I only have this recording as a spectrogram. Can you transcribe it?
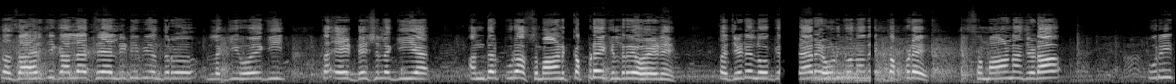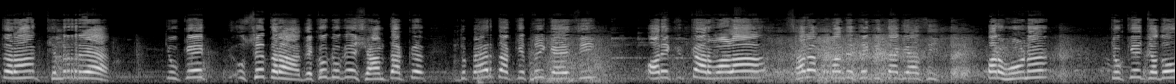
ਤਾਂ ਜ਼ਾਹਿਰ ਜੀ ਗੱਲ ਹੈ ਇੱਥੇ ਐਲਈਡੀ ਵੀ ਅੰਦਰ ਲੱਗੀ ਹੋਏਗੀ, ਤਾਂ ਇਹ ਡਿਸ਼ ਲੱਗੀ ਹੈ ਅੰਦਰ ਪੂਰਾ ਸਮਾਨ, ਕੱਪੜੇ ਖਿਲਰੇ ਹੋਏ ਨੇ। ਤਾਂ ਜਿਹੜੇ ਲੋਕ ਰਹਿ ਰਹੇ ਹੋਣਗੇ, ਉਹਨਾਂ ਦੇ ਕੱਪੜੇ, ਸਮਾਨ ਆ ਜਿਹੜਾ, ਪੂਰੀ ਤਰ੍ਹਾਂ ਖਿਲਰ ਰਿਹਾ। ਕਿਉਂਕਿ ਉਸੇ ਤਰ੍ਹਾਂ, ਦੇਖੋ, ਕਿਉਂਕਿ ਸ਼ਾਮ ਤੱਕ, ਦੁਪਹਿਰ ਤੱਕ ਇੱਥੇ ਹੀ ਗਏ ਸੀ, ਔਰ ਇੱਕ ਘਰ ਵਾਲਾ ਸਾਰਾ ਪ੍ਰਬੰਧ ਇੱਥੇ ਕੀਤਾ ਗਿਆ ਸੀ। ਪਰ ਹੁਣ ਕਿਉਂਕਿ ਜਦੋਂ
